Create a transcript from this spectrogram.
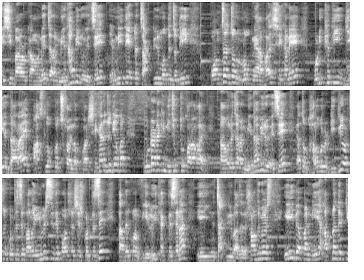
বেশি বাড়ার কারণে যারা মেধাবী রয়েছে এমনিতে একটা চাকরির মধ্যে যদি পঞ্চাশ জন লোক নেওয়া হয়, সেখানে পরীক্ষার্থী গিয়ে দাঁড়ায় পাঁচ লক্ষ, ছয় লক্ষ। আর সেখানে যদি আবার কোটাটাকে নিযুক্ত করা হয়, তাহলে যারা মেধাবী রয়েছে, এত ভালো ভালো ডিগ্রি অর্জন করতেছে, ভালো ইউনিভার্সিটিতে পড়াশোনা শেষ করতেছে, তাদের কোনো ভ্যালুই থাকতেছে না এই চাকরির বাজারে। সংযুক্ত এই ব্যাপার নিয়ে আপনাদের কি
